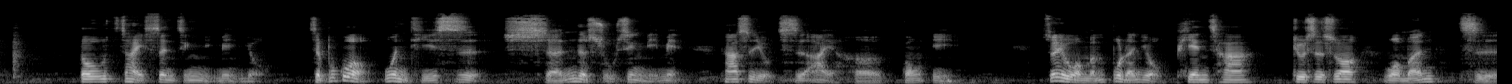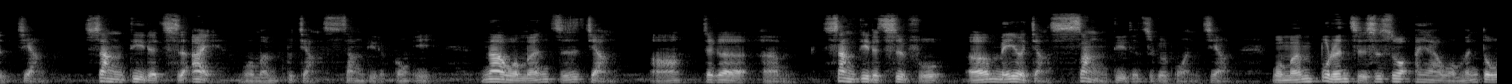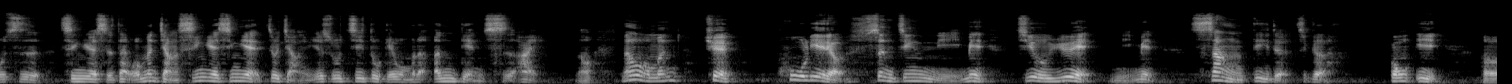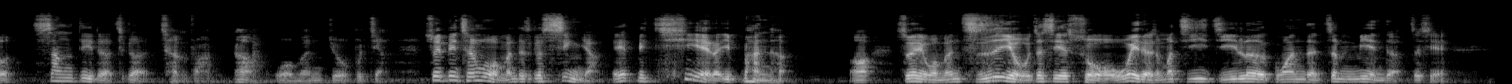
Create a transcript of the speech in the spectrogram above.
都在圣经里面有，只不过问题是神的属性里面，它是有慈爱和公义，所以我们不能有偏差，就是说我们只讲上帝的慈爱，我们不讲上帝的公义。那我们只讲啊这个呃上帝的赐福，而没有讲上帝的这个管教。我们不能只是说，哎呀，我们都是新约时代，我们讲新约，新约就讲耶稣基督给我们的恩典慈爱哦。那我们却忽略了圣经里面旧约里面上帝的这个公义和上帝的这个惩罚。啊，我们就不讲，所以变成我们的这个信仰，哎，被切了一半了。哦。所以，我们只有这些所谓的什么积极乐观的、正面的这些，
